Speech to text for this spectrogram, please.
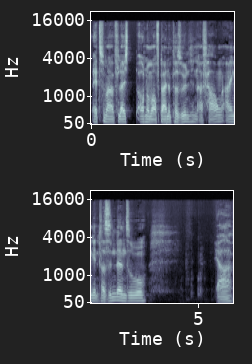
Jetzt mal vielleicht auch nochmal auf deine persönlichen Erfahrungen eingehen. Was sind denn so ja,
